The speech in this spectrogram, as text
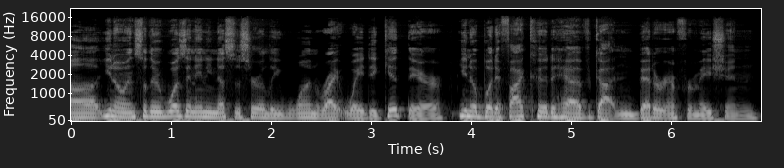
Uh, you know, and so there wasn't any necessarily one right way to get there, you know, but if I could have gotten better information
